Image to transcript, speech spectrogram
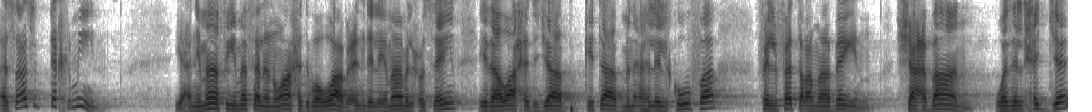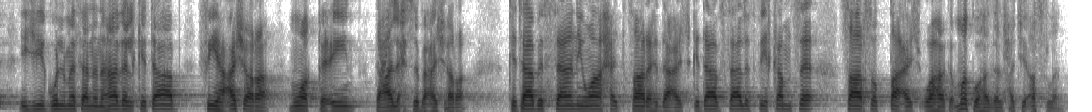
أساس التخمين. يعني ما في مثلا واحد بواب عند الإمام الحسين إذا واحد جاب كتاب من أهل الكوفة في الفترة ما بين شعبان وذي الحجة يجي يقول مثلا هذا الكتاب فيه عشرة موقعين تعال احسب عشرة. كتاب الثاني واحد صار 11 كتاب ثالث في خمسة صار 16 وهكذا. ماكو هذا الحكي أصلا.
